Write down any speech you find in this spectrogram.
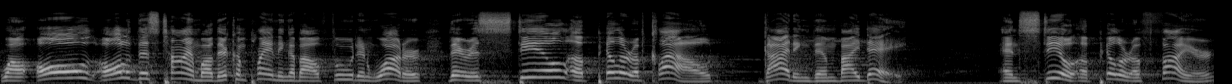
while all, all of this time, while they're complaining about food and water, there is still a pillar of cloud guiding them by day, and still a pillar of fire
